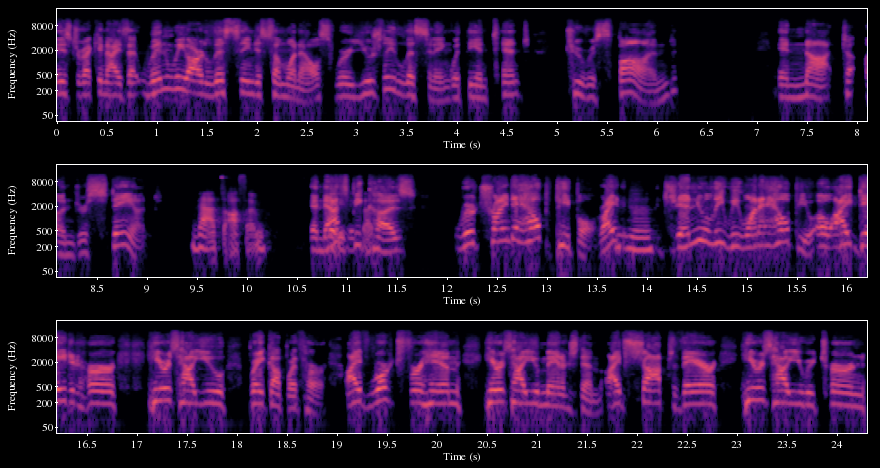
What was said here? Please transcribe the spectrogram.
is to recognize that when we are listening to someone else, we're usually listening with the intent to respond and not to understand. That's awesome. And that's because that. we're trying to help people, right? Mm-hmm. Genuinely, we want to help you. Oh, I dated her. Here's how you break up with her. I've worked for him. Here's how you manage them. I've shopped there. Here's how you return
